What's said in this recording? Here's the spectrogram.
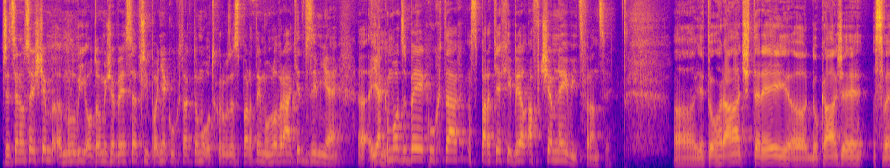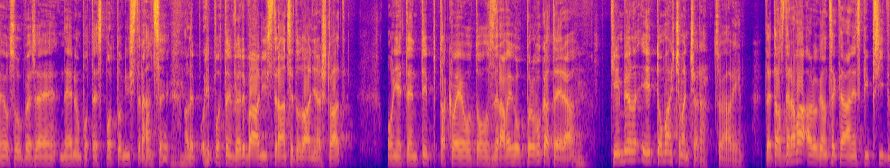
Přece jenom se ještě mluví o tom, že by se případně Kuchta k tomu odchodu ze Sparty mohl vrátit v zimě. Eh, jak hmm. moc by Kuchta Spartě chyběl a v čem nejvíc, Franci? Je to hráč, který eh, dokáže svého soupeře nejenom po té sportovní stránce, ale i po té verbální stránce totálně naštvat. On je ten typ takového toho zdravého provokatéra. Tím byl i Tomáš Čvančara, co já vím. To je ta zdravá arogance, která nespí přijít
